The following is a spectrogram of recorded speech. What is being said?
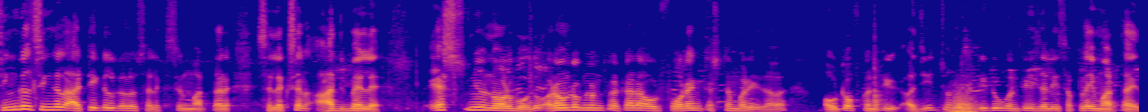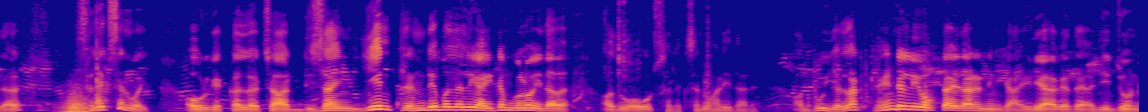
ಸಿಂಗಲ್ ಸಿಂಗಲ್ ಆರ್ಟಿಕಲ್ಗಳು ಸೆಲೆಕ್ಷನ್ ಮಾಡ್ತಾರೆ. ಸೆಲೆಕ್ಷನ್ ಆದಮೇಲೆ ಎಷ್ಟು ನೀವು ನೋಡ್ಬೋದು? ಅರೌಂಡ್ ನನ್ನ ಪ್ರಕಾರ ಅವ್ರು ಫಾರಿನ್ ಕಸ್ಟಮರ್ ಇದ್ದಾವೆ. ಔಟ್ ಆಫ್ ಕಂಟ್ರಿ ಅಜಿತ್ ಒಂದು ತರ್ಟಿ ಟೂ ಕಂಟ್ರೀಸಲ್ಲಿ ಸಪ್ಲೈ ಮಾಡ್ತಾ ಇದ್ದಾರೆ. ಸೆಲೆಕ್ಷನ್ ವೈಸ್ ಅವ್ರಿಗೆ ಕಲರ್ ಚಾರ್ಟ್ ಡಿಸೈನ್ ಏನು ಟ್ರೆಂಡೇಬಲಲ್ಲಿ ಐಟಮ್ಗಳು ಇದ್ದಾವೆ, ಅದು ಅವ್ರು ಸೆಲೆಕ್ಷನ್ ಮಾಡಿದ್ದಾರೆ. ಅದು ಎಲ್ಲ ಟ್ರೆಂಡಲ್ಲಿ ಹೋಗ್ತಾ ಇದ್ದಾರೆ. ನಿಮಗೆ ಐಡಿಯಾ ಆಗುತ್ತೆ. ಅಜಿತ್ ಜೋನ್,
